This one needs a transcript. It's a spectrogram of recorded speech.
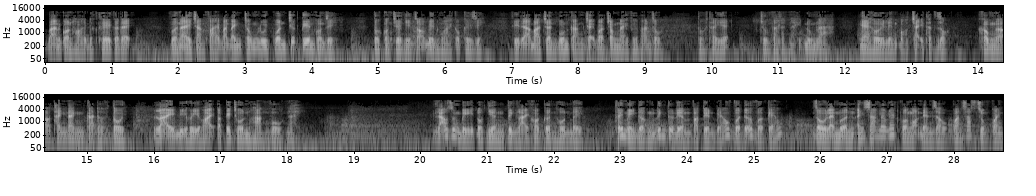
bạn còn hỏi được thế cơ đấy. Vừa nãy chẳng phải bạn đánh chống lui quân trước tiên còn gì. Tôi còn chưa nhìn rõ bên ngoài có cây gì thì đã ba chân bốn cẳng chạy vào trong này với bạn rồi. Tôi thấy ấy, chúng ta lần này đúng là nghe hơi liền bỏ chạy thật rồi. Không ngờ thành đanh cả đời tôi lại bị hủy hoại ở cái chốn hoàng vũ này. Lão Dương Bỉ đột nhiên tỉnh lại khỏi cơn hôn mê, thấy mình được Đinh Tư Điểm và Tuyển Béo vừa đỡ vừa kéo, rồi lại mượn ánh sáng leo lét của ngọn đèn dầu quan sát xung quanh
